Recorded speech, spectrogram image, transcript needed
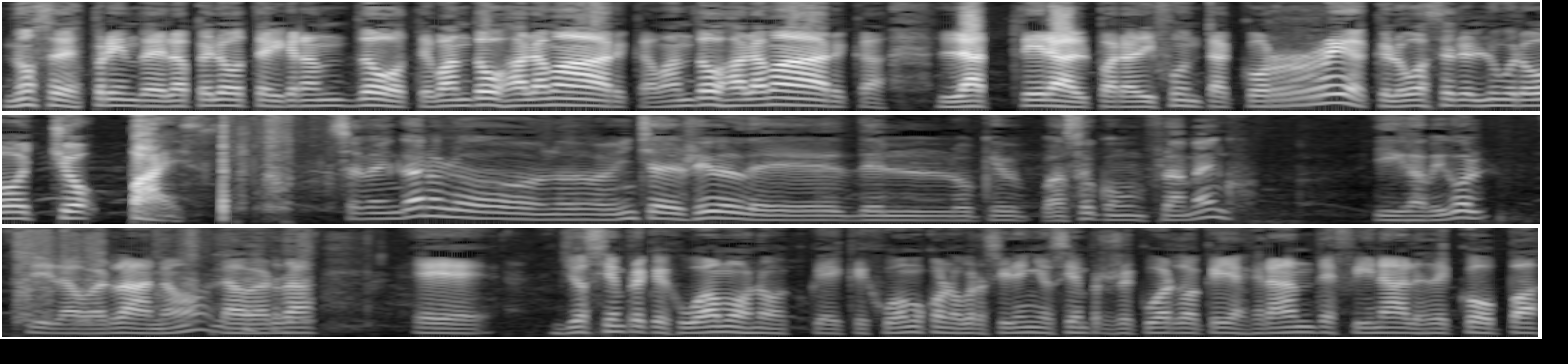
No se desprende de la pelota el grandote. Van dos a la marca, van dos a la marca. Lateral para difunta Correa, que lo va a hacer el número 8, Páez. Se vengaron los, los hinchas de River de, de lo que pasó con Flamengo y Gabigol. Sí, la verdad, ¿no? La verdad. Eh, yo siempre que jugamos, no, que, que, jugamos con los brasileños, siempre recuerdo aquellas grandes finales de Copa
